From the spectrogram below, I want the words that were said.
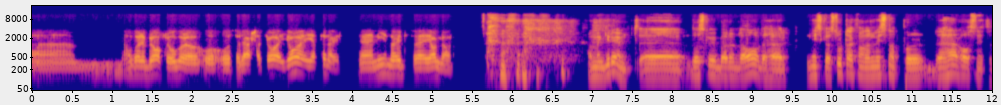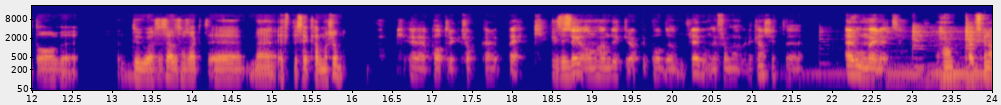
Uh, det har varit bra frågor och, och, och sådär, så att jag, jag är jättenöjd. Uh, ni är nöjd så är jag glad. ja, men grymt. då ska vi bara runda av det här. Ni ska ha stort tack för att ni har lyssnat på det här avsnittet av du SSL som sagt med FBC Kalmarsund. Och Patrik Klockare Bäck. Vi får se om han dyker upp i podden fler gånger framöver. Det kanske inte är omöjligt. Ja, tack ska ni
